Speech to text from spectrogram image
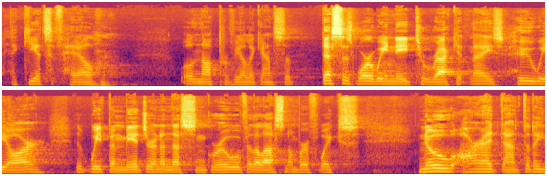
and the gates of hell will not prevail against it. This is where we need to recognize who we are. We've been majoring in this and grow over the last number of weeks. Know our identity.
